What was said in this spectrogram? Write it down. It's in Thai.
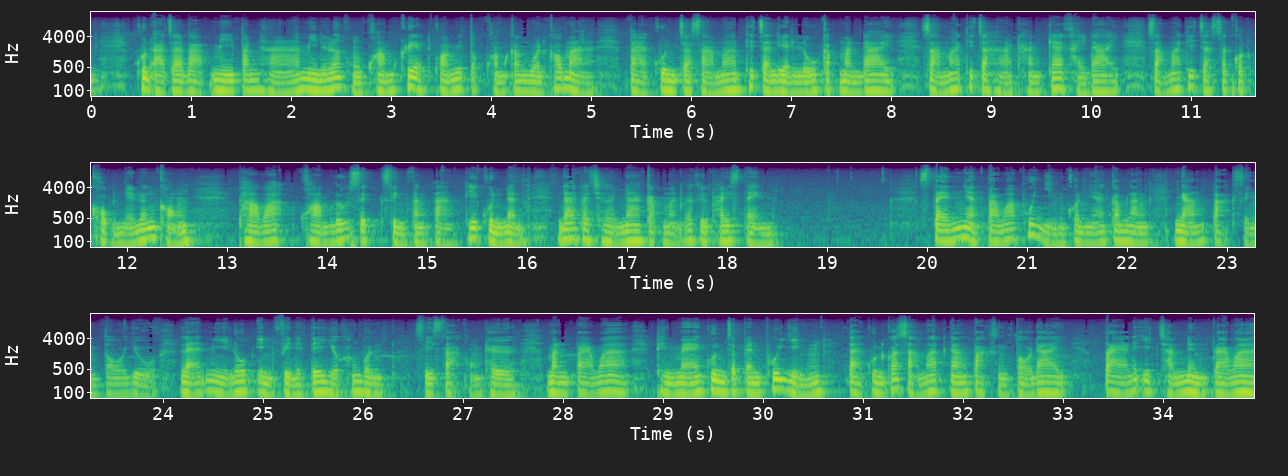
คุณอาจจะแบบมีปัญหา มีในเรื่องของความเครียด ความวิตก ความกังวลเข้ามา แต่คุณจะสามารถที่จะเรียนรู้กับมันได้ สามารถที่จะหาทางแก้ไขได้ สามารถที่จะสะกดข่มในเรื่องของภาวะความรู้สึกสิ่งต่างๆ ที่คุณนั้นได้เผชิญหน้ากับมันก็คือไพ่สเตนสเตนเนี่ยแปลว่าผู้หญิงคนนี้กำลังง้างปากสิงโตอยู่ และมีรูปอินฟินิตี้อยู่ข้างบน ศีรษะของเธอ มันแปลว่า ถึงแม้คุณจะเป็นผู้หญิง แต่คุณก็สามารถง้างปากสิงโตได้ แปลในอีกชั้นหนึ่ง แปลว่า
